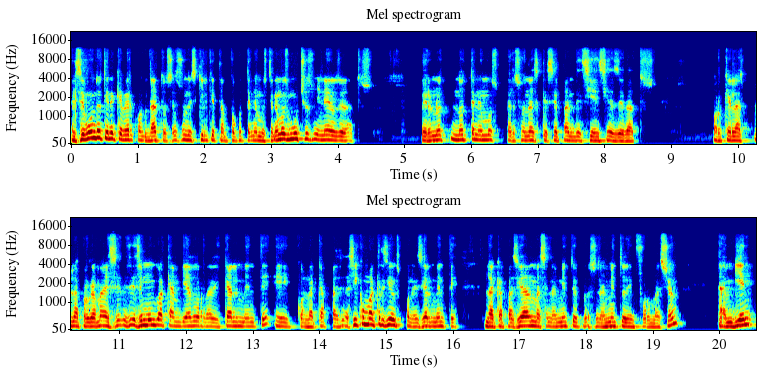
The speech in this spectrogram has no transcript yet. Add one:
El segundo tiene que ver con datos. Es un skill que tampoco tenemos. Tenemos muchos mineros de datos, pero no, no tenemos personas que sepan de ciencias de datos. Porque la, la programa, ese, mundo ha cambiado radicalmente eh, con la capacidad, así como ha crecido exponencialmente la capacidad de almacenamiento y procesamiento de información, también,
